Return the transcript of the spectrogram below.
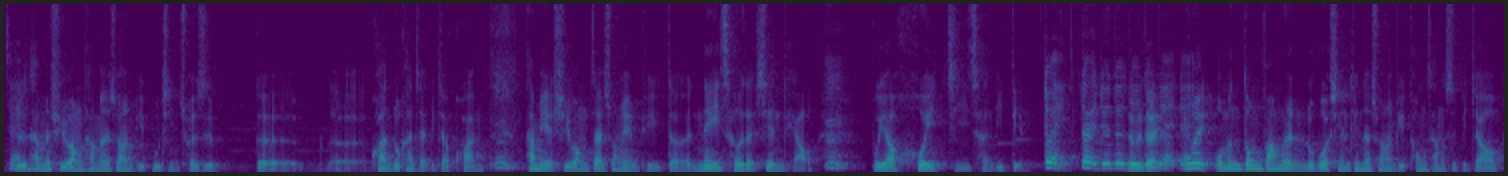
就是他们希望他们的双眼皮不仅垂直的呃宽度看起来比较宽，嗯，他们也希望在双眼皮的内侧的线条，嗯，不要汇集成一点，对对对对，对不对？因为我们东方人如果先天的双眼皮通常是比较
